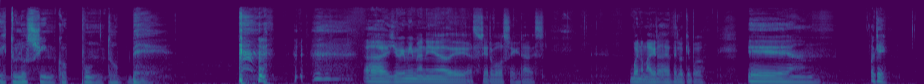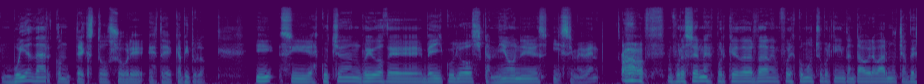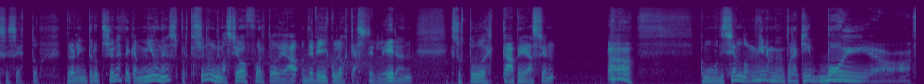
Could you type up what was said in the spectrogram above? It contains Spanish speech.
Capítulo 5.b Ay, yo y mi manía de hacer voces graves. Bueno, más graves de lo que puedo. Eh, ok, voy a dar contexto sobre este capítulo. Y si escuchan ruidos de vehículos, camiones, y si me ven ¡Ah! enfurecerme es porque de verdad me enfurezco mucho porque he intentado grabar muchas veces esto, pero las interrupciones de camiones, porque suenan demasiado fuerte, o de, de vehículos que aceleran, esos tubos de escape hacen... ¡ah! como diciendo, mírenme por aquí, voy. ¡ah!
